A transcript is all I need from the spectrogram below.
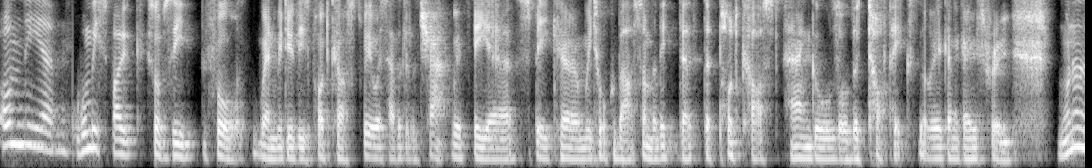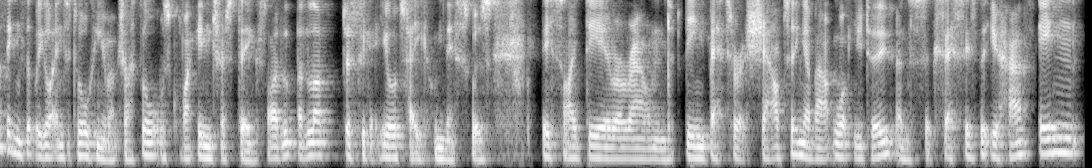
on the um, when we spoke, because obviously before when we do these podcasts, we always have a little chat with the uh, speaker and we talk about some of the, the, the podcast angles or the topics that we're going to go through. One of the things that we got into talking about, which I thought was quite interesting, so I'd, I'd love just to get your take on this, was this idea around being better at shouting about what you do and the successes that you have in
